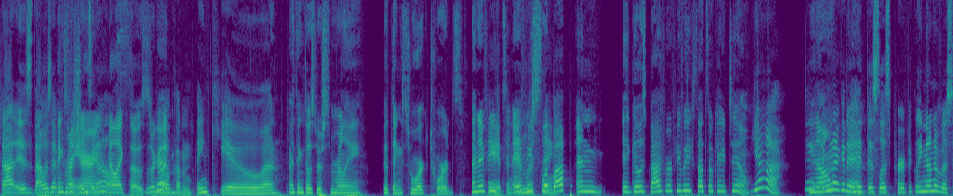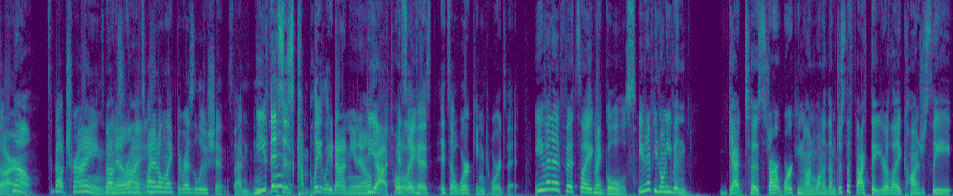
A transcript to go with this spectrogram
that is that was it Thanks for for my sharing. I like those. Those are good. Welcome. Thank you. I think those are some really good things to work towards. And if Hey, you it's an if you endless slip thing. up and it goes bad for a few weeks, that's okay too. Yeah. You know? we're not gonna Yeah. hit this list perfectly. None of us are. No. It's about trying. It's about you know, that's trying. why I don't like the resolutions. I'm. Even- this is completely done. You know. Yeah, totally. It's like a. It's a working towards it. even if it's like It's my goals. even if you don't even get to start working on one of them, just the fact that you're like consciously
